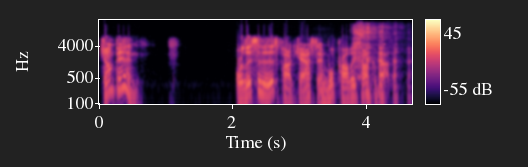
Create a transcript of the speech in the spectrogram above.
jump in. Or listen to this podcast and we'll probably talk about it.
